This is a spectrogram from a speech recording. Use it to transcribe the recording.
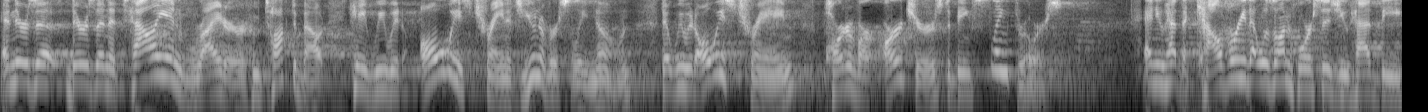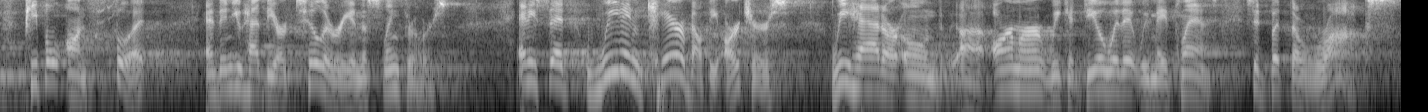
And there's, a, there's an Italian writer who talked about hey, we would always train, it's universally known, that we would always train part of our archers to being sling throwers. And you had the cavalry that was on horses, you had the people on foot, and then you had the artillery and the sling throwers. And he said, We didn't care about the archers. We had our own uh, armor, we could deal with it, we made plans. He said, But the rocks,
